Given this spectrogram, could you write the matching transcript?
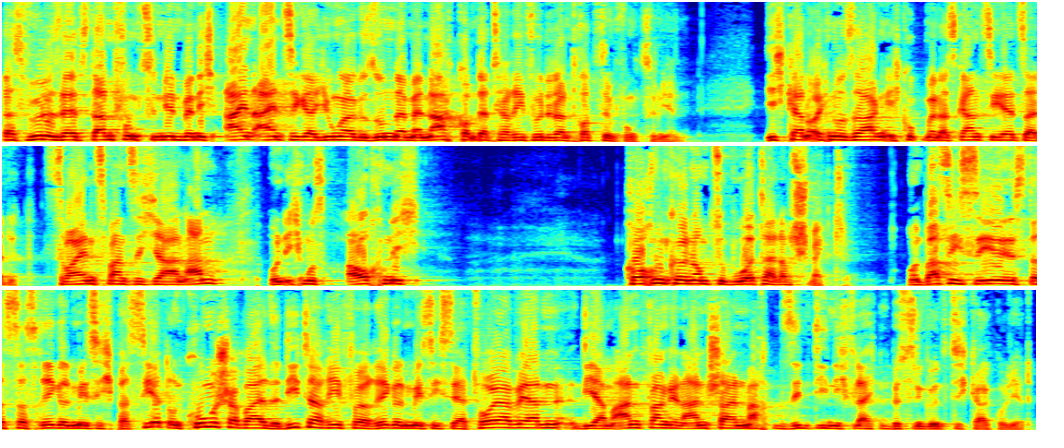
das würde selbst dann funktionieren, wenn nicht ein einziger junger Gesunder mehr nachkommt. Der Tarif würde dann trotzdem funktionieren. Ich kann euch nur sagen, ich gucke mir das Ganze jetzt seit 22 Jahren an und ich muss auch nicht kochen können, um zu beurteilen, ob es schmeckt. Und was ich sehe, ist, dass das regelmäßig passiert und komischerweise die Tarife regelmäßig sehr teuer werden, die am Anfang den Anschein machten, sind die nicht vielleicht ein bisschen günstig kalkuliert.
